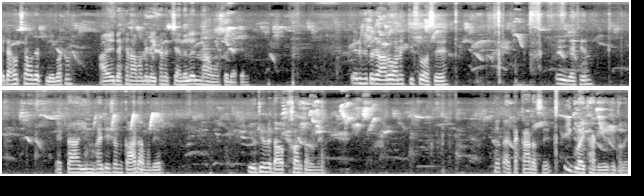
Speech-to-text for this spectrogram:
এটা হচ্ছে আমাদের প্লে বাটন আর এই দেখেন আমাদের এখানে চ্যানেলের নাম আছে, দেখেন। এর ভিতরে আরও অনেক কিছু আছে। এই দেখেন। একটা ইনভাইটেশন কার্ড আমাদের ইউটিউবে দাওয়াত খাওয়ার কারণে। এটা একটা কার্ড আছে, এইগুলাই থাকে এর ভিতরে।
